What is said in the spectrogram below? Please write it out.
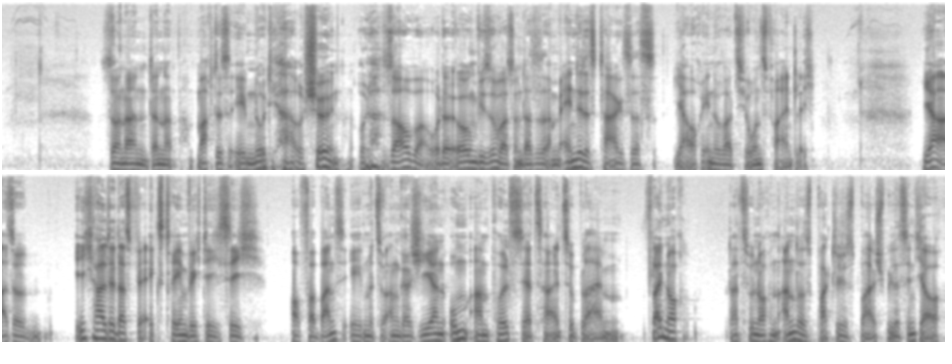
sondern dann macht es eben nur die Haare schön oder sauber oder irgendwie sowas. Und das ist am Ende des Tages das ja auch innovationsfeindlich. Ja, also ich halte das für extrem wichtig, sich auf Verbandsebene zu engagieren, um am Puls der Zeit zu bleiben. Vielleicht noch dazu noch ein anderes praktisches Beispiel. Es sind ja auch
